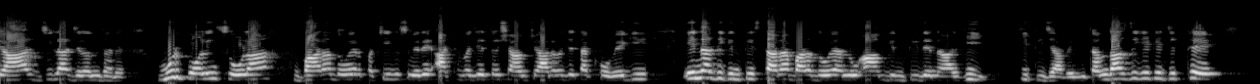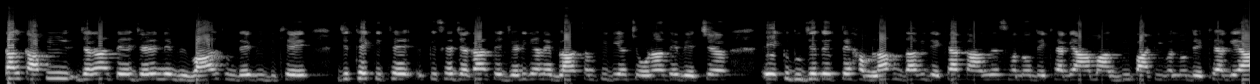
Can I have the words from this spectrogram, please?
4 ਜ਼ਿਲ੍ਹਾ ਜਲੰਧਰ। ਮੁੜ ਪੋਲਿੰਗ 16 12 2025 ਨੂੰ ਸਵੇਰੇ 8 ਵਜੇ ਤੋਂ ਸ਼ਾਮ 4 ਵਜੇ ਤੱਕ ਹੋਵੇਗੀ। ਇਹਨਾਂ ਦੀ ਗਿਣਤੀ 17 12 2000 ਨੂੰ ਆਮ ਗਿਣਤੀ ਦੇ ਨਾਲ ਹੀ ਕੀਤੀ ਜਾਵੇਗੀ। ਤੁਹਾਨੂੰ ਦੱਸ ਦਈਏ ਕਿ ਜਿੱਥੇ ਕੱਲ ਕਾਫੀ ਜਗ੍ਹਾ ਤੇ ਜਿਹੜੇ ਨੇ ਵਿਵਾਦ ਹੁੰਦੇ ਵੀ ਦਿਖੇ ਜਿੱਥੇ ਕਿਥੇ ਕਿਸੇ ਜਗ੍ਹਾ ਤੇ ਜਿਹੜੀਆਂ ਨੇ ਬਲਾਕ ਸੰਮਤੀ ਦੀਆਂ ਚੋਣਾਂ ਦੇ ਵਿੱਚ ਇੱਕ ਦੂਜੇ ਦੇ ਉੱਤੇ ਹਮਲਾ ਹੁੰਦਾ ਵੀ ਦੇਖਿਆ ਕਾਂਗਰਸ ਵੱਲੋਂ ਦੇਖਿਆ ਗਿਆ ਆਮ ਆਦਮੀ ਪਾਰਟੀ ਵੱਲੋਂ ਦੇਖਿਆ ਗਿਆ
